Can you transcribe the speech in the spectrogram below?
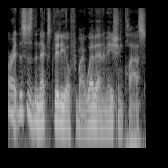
All right, this is the next video for my web animation class.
